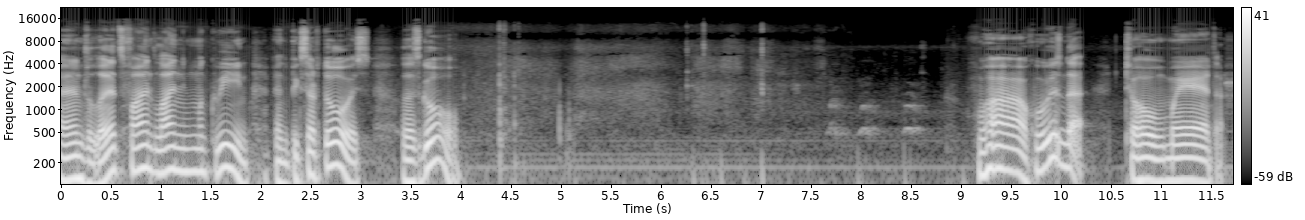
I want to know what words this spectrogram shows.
And let's find Lightning McQueen and Pixar toys. Let's go! Wow, who is that? Tow Mater.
